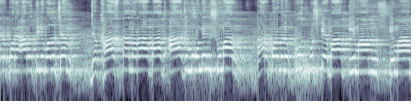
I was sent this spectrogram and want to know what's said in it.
এরপরে আরও তিনি বলছেন যে, খাস্তা নরাবাদ আজ মুমিন সুমার। তারপর বলে, খুদ উসকে বাদ ইমান ইমাম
